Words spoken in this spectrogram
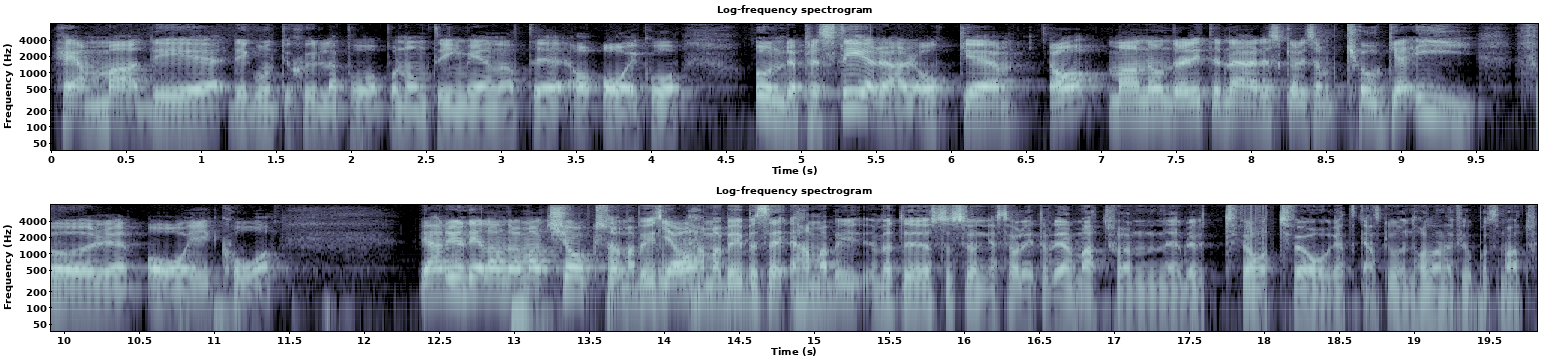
hemma, det, det går inte att skylla på, på någonting mer än att eh, AIK underpresterar. Och ja, man undrar lite när det ska liksom kugga i för AIK. Vi hade ju en del andra matcher också. Hammarby, ja. Hammarby, Hammarby mötte Östersund. Jag såg lite av den matchen. Det blev 2-2, rätt ganska underhållande fotbollsmatch.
